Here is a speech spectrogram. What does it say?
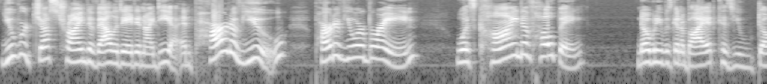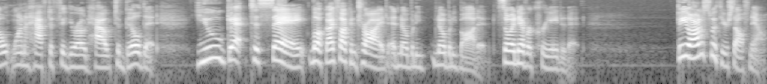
You were just trying to validate an idea, and part of you, part of your brain, was kind of hoping nobody was going to buy it because you don't want to have to figure out how to build it. You get to say, "Look, I fucking tried and nobody nobody bought it. So I never created it." Be honest with yourself now.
